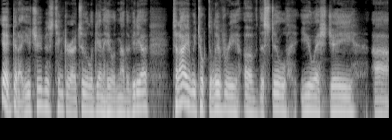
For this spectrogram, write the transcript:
Yeah, g'day YouTubers, Tinker O'Toole again here with another video. Today we took delivery of the Stihl USG uh,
